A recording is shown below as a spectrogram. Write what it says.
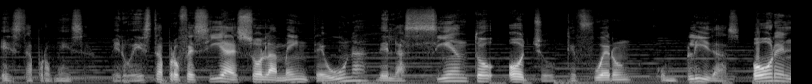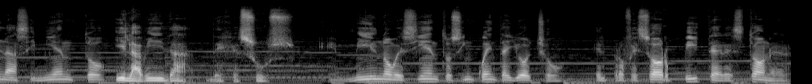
esta promesa. Pero esta profecía es solamente una de las 108 que fueron cumplidas por el nacimiento y la vida de Jesús. En 1958, el profesor Peter Stoner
